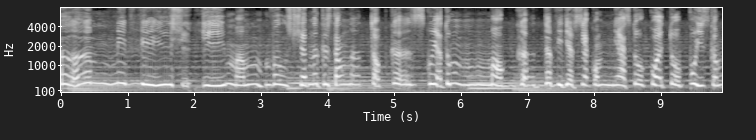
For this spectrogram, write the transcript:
А, ми виж, имам вълшебна кристална топка, с която мога да видя всяко място, което поискам.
